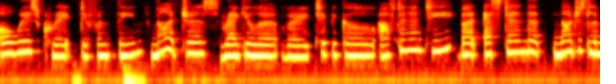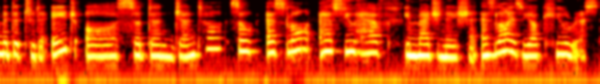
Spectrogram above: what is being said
always create different themes, not just regular, very typical afternoon tea, but extended, not just limited to the age or certain gender. So as long as you have imagination, as long as you're curious,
